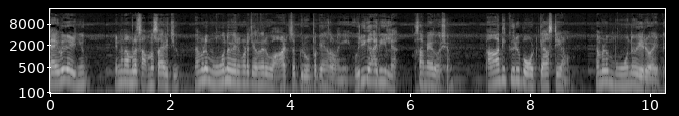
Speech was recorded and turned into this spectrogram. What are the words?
ലൈവ് കഴിഞ്ഞു. പിന്നെ നമ്മൾ സംസാരിച്ചു. നമ്മൾ മൂന്ന് പേരും കൂടെ ചേർന്നൊരു വാട്സപ്പ് ഗ്രൂപ്പൊക്കെ അങ്ങ് തുടങ്ങി. ഒരു കാര്യമില്ല. സമയദോഷം. ആദ്യക്കൊരു പോഡ്കാസ്റ്റ് ചെയ്യണം. നമ്മൾ മൂന്ന് പേരുമായിട്ട്.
